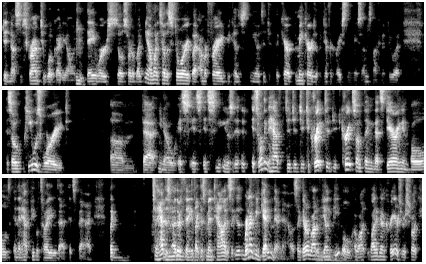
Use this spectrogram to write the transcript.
did not subscribe to woke ideology, Hmm. they were still sort of like, you know, I want to tell the story, but I'm afraid because, you know, it's a, the character, the main character is of a different race than me, so I'm just not going to do it. And so he was worried um that you know it's it's it's you know, it's one thing to have to, to, to create to, to create something that's daring and bold and then have people tell you that it's bad but to have this other thing, it's like this mentality, it's like we're not even getting there now. It's like there are a lot of young people, a lot, a lot of young creators who are sort of like,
